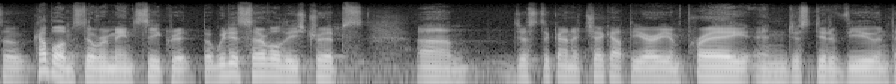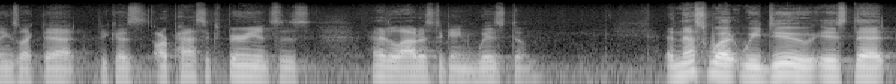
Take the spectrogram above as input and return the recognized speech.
so a couple of them still remain secret, but we did several of these trips um, just to kind of check out the area and pray and just did a view and things like that because our past experiences had allowed us to gain wisdom. And that's what we do is that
